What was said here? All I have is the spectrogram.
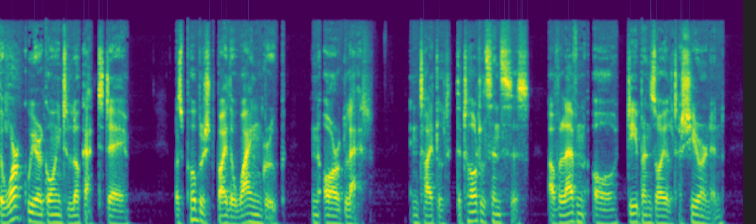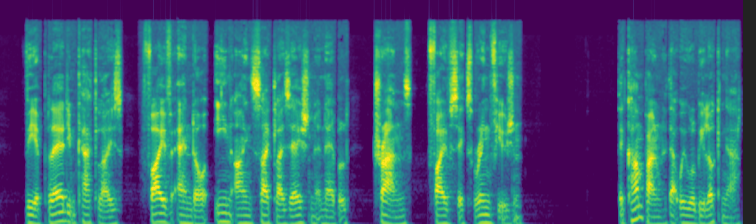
The work we are going to look at today was published by the Wang Group in ORGLET, entitled The Total Synthesis of 11O debenzoyltashironin via palladium catalyzed 5-endo ene-yne cyclization enabled trans 5-6 ring fusion. The compound that we will be looking at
